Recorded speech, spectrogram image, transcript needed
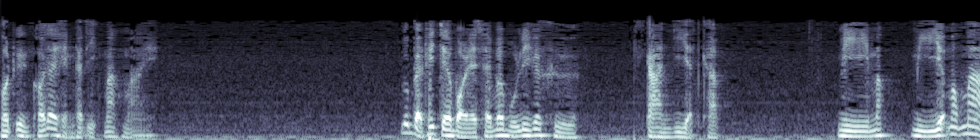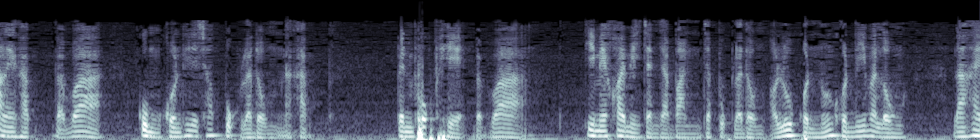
คนอื่นเขาจะเห็นกันอีกมากมาย รูปแบบที่เจอบ่อยในไซเบอร์บูลลี่ก็คือ การเหยียดครับ มีมักมีเยอะมากๆเลยครับ แบบว่ากลุ่มคนที่จะชอบปลุกระดมนะครับ เป็นพวกเพจแบบว่า ที่ไม่ค่อยมีจรรยาบรรณจะปลุกระดม เอารูปคนนู้นคนนี้มาลง แล้วให้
